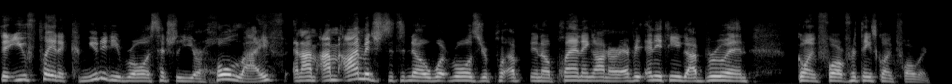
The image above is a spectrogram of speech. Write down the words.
that you've played a community role essentially your whole life and i'm i'm, I'm interested to know what roles you're pl- uh, you know planning on or every anything you got brewing going forward for things going forward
